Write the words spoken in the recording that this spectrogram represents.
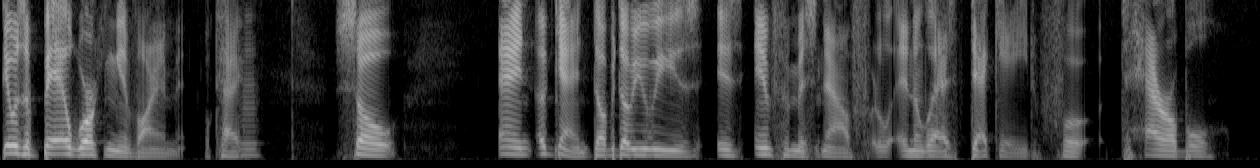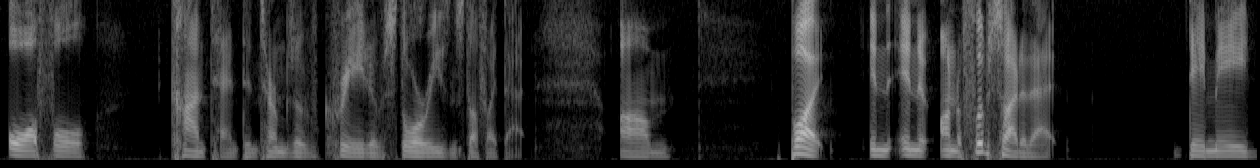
there was a bad working environment. Okay, Mhm. so and again, WWE is, is infamous now for, in the last decade for terrible, awful content in terms of creative stories and stuff like that. Um, but in in on the flip side of that, they made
